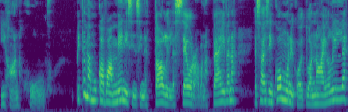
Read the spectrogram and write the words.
ihan hullu. Miten mä mukavaan menisin sinne tallille seuraavana päivänä ja saisin kommunikoitua Nailille,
